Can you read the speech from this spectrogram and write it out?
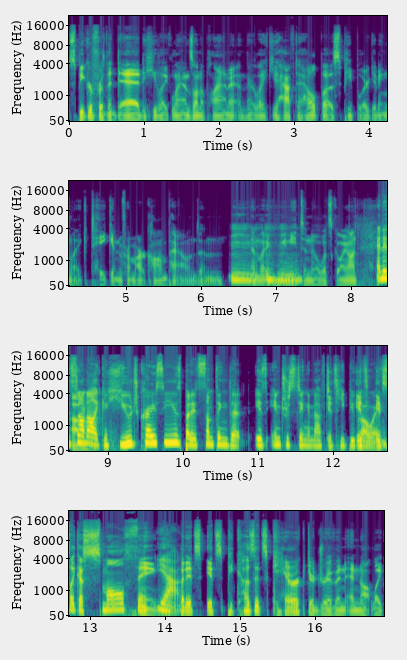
speaker for the dead he like lands on a planet and they're like you have to help us people are getting like taken from our compound and Mm, and like we mhm. need to know what's going on And it's not um, like a huge crisis, but it's something that is interesting enough to keep you it's, going. It's like a small thing, Yeah. But it's it's because it's character driven and not like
